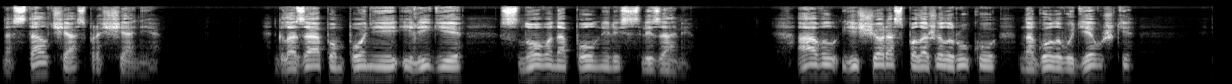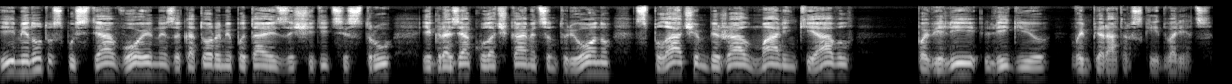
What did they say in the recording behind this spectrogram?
Настал час прощания. Глаза Помпонии и Лигии снова наполнились слезами. Авл еще раз положил руку на голову девушки, и минуту спустя воины, за которыми, пытаясь защитить сестру и грозя кулачками Центуриону, с плачем бежал маленький Авл, повели Лигию в императорский дворец.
